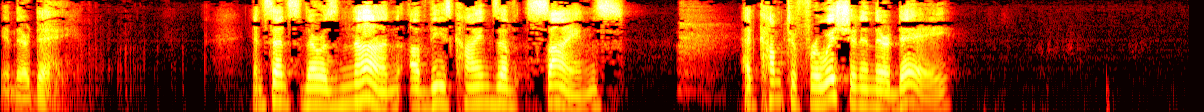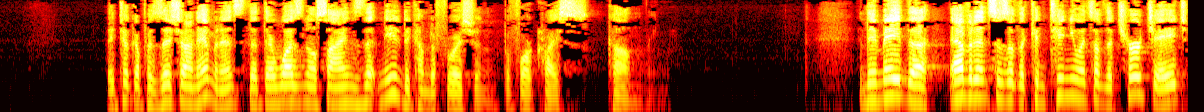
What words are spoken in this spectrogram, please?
in their day. And since there was none of these kinds of signs had come to fruition in their day, they took a position on imminence that there was no signs that needed to come to fruition before Christ's coming. And they made the evidences of the continuance of the church age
